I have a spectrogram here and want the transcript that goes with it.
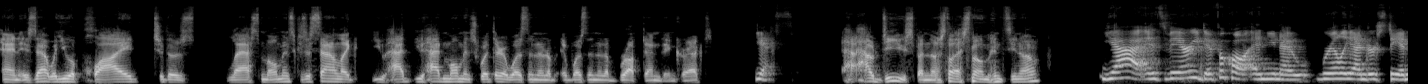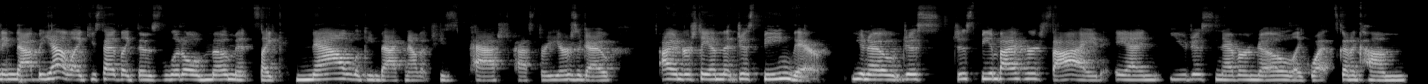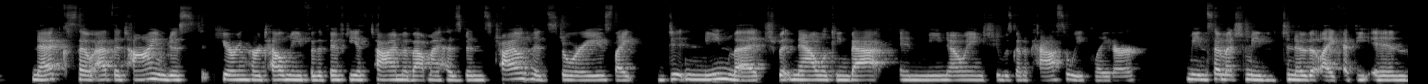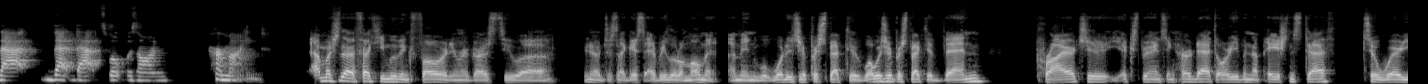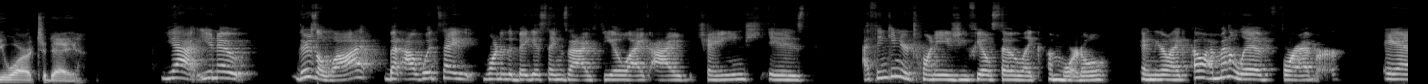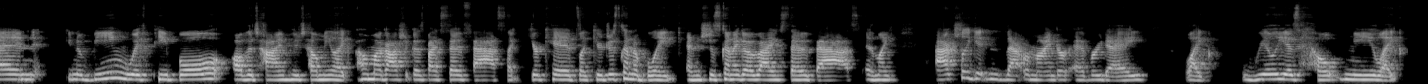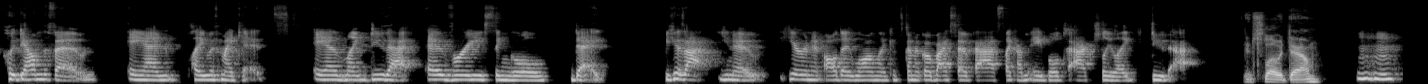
And is that what you applied to those last moments? Because it sounded like you had you had moments with her. It wasn't an it wasn't an abrupt ending, correct? Yes. H- how do you spend those last moments? You know. Yeah, it's very difficult, and you know, really understanding that. But yeah, like you said, like those little moments. Like now, looking back, now that she's passed, past three years ago, I understand that just being there, you know, just just being by her side, and you just never know like what's going to come next. So at the time, just hearing her tell me for the 50th time about my husband's childhood stories, like didn't mean much. But now looking back and me knowing she was going to pass a week later means so much to me to know that like at the end that that that's what was on her mind. How much did that affect you moving forward in regards to uh you know just I guess every little moment? I mean, what is your perspective? What was your perspective then prior to experiencing her death or even a patient's death to where you are today? Yeah, you know, There's a lot, but I would say one of the biggest things that I feel like I've changed is I think in your 20s, you feel so like immortal and you're like, oh, I'm going to live forever. And, you know, being with people all the time who tell me, like, oh my gosh, it goes by so fast. Like your kids, like you're just going to blink and it's just going to go by so fast. And like actually getting that reminder every day, like really has helped me like put down the phone and play with my kids and like do that every single day because I, you know, hearing it all day long, like it's going to go by so fast, like I'm able to actually like do that and slow it down. Mm-hmm.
